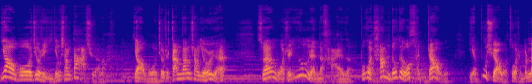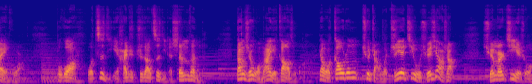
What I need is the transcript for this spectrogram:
要不就是已经上大学了，要不就是刚刚上幼儿园。虽然我是佣人的孩子，不过他们都对我很照顾，也不需要我做什么累活。不过我自己还是知道自己的身份的。当时我妈也告诉我，让我高中去找个职业技术学校上，学门技术，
